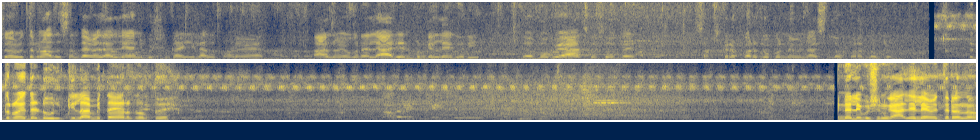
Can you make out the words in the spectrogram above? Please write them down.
सो मित्रांनो आता संध्याकाळ झाली आणि भूषण येईल आता थोड्या वेळात. आणि वगैरे आले. आर्यन पण गेले घरी. तर बघूया आज कसं होतंय. सबस्क्राईब करा जो कोण नवीन असेल लवकरात लवकर. मित्रांनो इथे ढोलकीला आम्ही तयार करतोय. फायनली भूषण काय आलेले आहे मित्रांनो.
